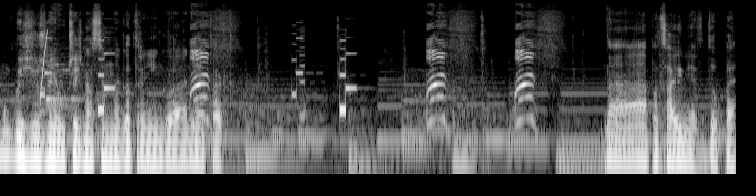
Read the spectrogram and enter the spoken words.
Mógłbyś już mnie uczyć następnego treningu, a nie tak. A, pocałuj mnie w dupę.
